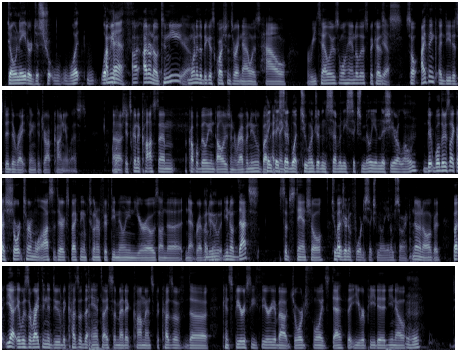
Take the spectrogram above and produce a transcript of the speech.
donate or destroy. What what I mean, path? I, I don't know. To me, Yeah. one of the biggest questions right now is how retailers will handle this because yes, So I think Adidas did the right thing to drop Kanye West. Uh, it's going to cost them a couple billion dollars in revenue, but I think they said what 276 million this year alone. there, well, there's like a short-term loss that they're expecting of 250 million euros on the net revenue. You know, that's substantial. 246 million. I'm sorry. no, no, no, all good. But yeah, it was the right thing to do because of the anti-Semitic comments, because of the conspiracy theory about George Floyd's death that he repeated. You know,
